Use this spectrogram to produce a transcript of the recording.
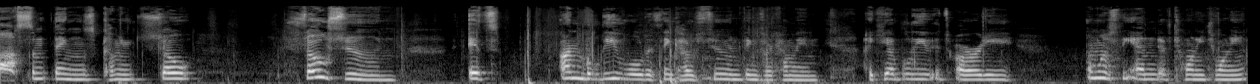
awesome things coming so so soon. It's unbelievable to think how soon things are coming. I can't believe it's already almost the end of 2020.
